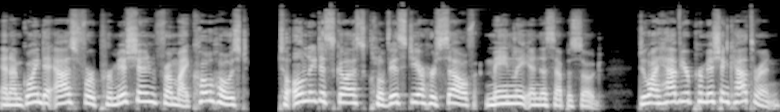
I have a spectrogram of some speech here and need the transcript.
And I'm going to ask for permission from my co-host to only discuss Clovistia herself mainly in this episode. Do I have your permission, Kathryn?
